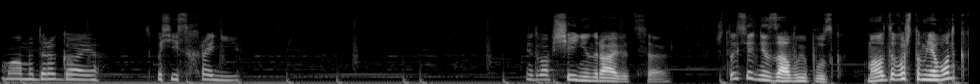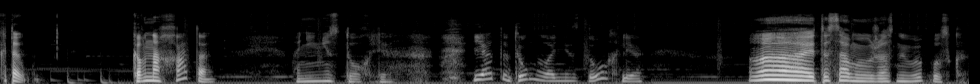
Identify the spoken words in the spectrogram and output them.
Мама дорогая, спаси и сохрани. Это вообще не нравится. Что сегодня за выпуск? Мало того, что у меня вон как-то говнохата, они не сдохли. Я-то думал, они сдохли. А, это самый ужасный выпуск.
